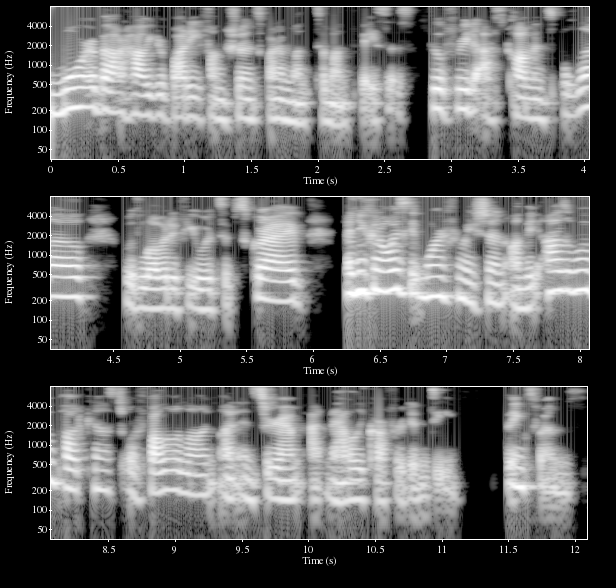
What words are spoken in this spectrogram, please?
more about how your body functions on a month to month basis. Feel free to ask comments below. Would love it if you would subscribe. And you can always get more information on the As a Woman podcast or follow along on Instagram at Natalie Crawford MD. Thanks, friends.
